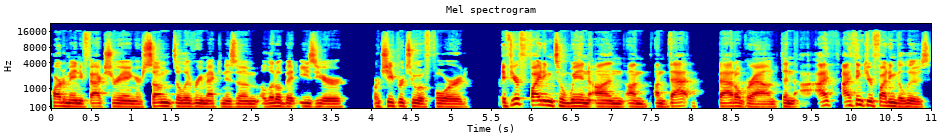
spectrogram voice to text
part of manufacturing or some delivery mechanism a little bit easier or cheaper to afford if you're fighting to win on on on that battleground, then I I think you're fighting to lose.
